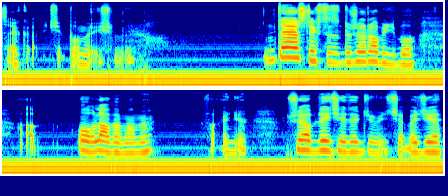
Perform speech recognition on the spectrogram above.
Czekajcie, pomyślmy. Też nie chcę za dużo robić, bo... A, o, lawę mamy. Fajnie. Przy update'cie 1.9 trzeba będzie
